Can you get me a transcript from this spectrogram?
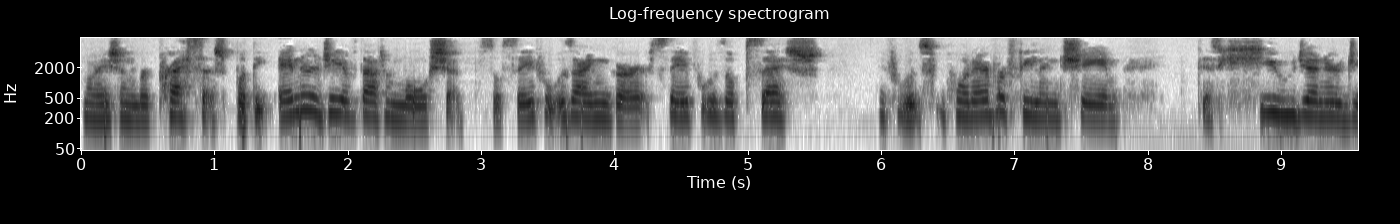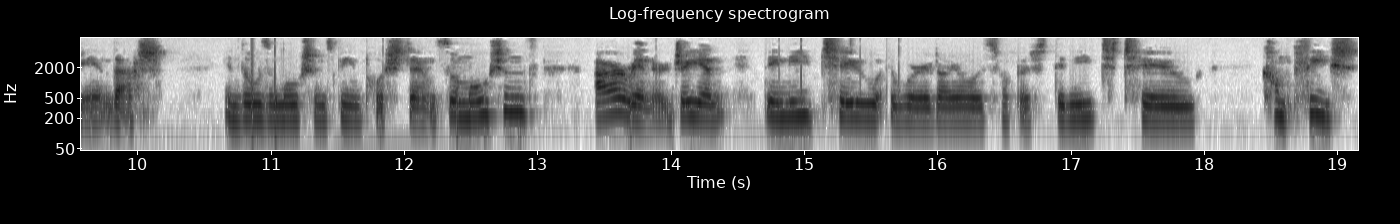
right? And repress it. But the energy of that emotion, so say if it was anger, say if it was upset, if it was whatever feeling shame, there's huge energy in that, in those emotions being pushed down. So emotions are energy and they need to, the word I always talk about, they need to complete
